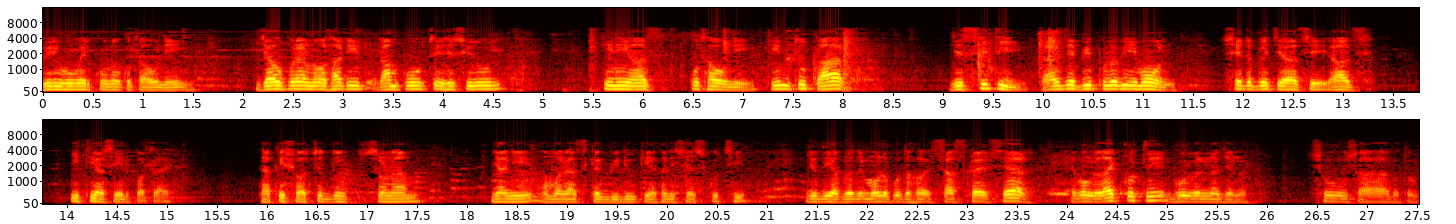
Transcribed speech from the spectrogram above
বীরভূমের কোনো কোথাও নেই। জাউপুরা নলহাটির রামপুর শিরুই তিনি আজ কোথাও নেই। কিন্তু তার যে স্মৃতি, তার যে বিপ্লবী মন সেটা বেঁচে আছে আজ ইতিহাসের পাতায়। তাকে সশ্রদ্ধ প্রণাম জানিয়ে আমার আজকের ভিডিওটি এখানে শেষ করছি। যদি আপনাদের মনোপুত হয় সাবস্ক্রাইব শেয়ার এবং লাইক করতে ভুলবেন না যেন। সুস্বাগতম।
